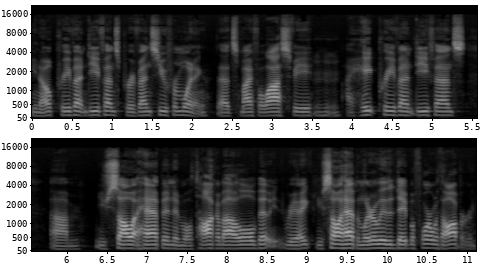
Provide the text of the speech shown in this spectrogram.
you know, prevent defense prevents you from winning. That's my philosophy. Mm-hmm. I hate prevent defense. Um, you saw what happened, and we'll talk about it a little bit. Right? You saw what happened literally the day before with Auburn,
